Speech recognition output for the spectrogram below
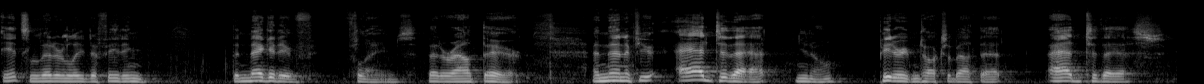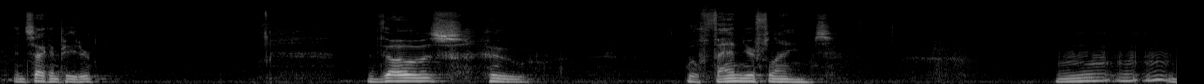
it's literally defeating the negative flames that are out there. And then if you add to that, you know, Peter even talks about that, add to this in 2 Peter, those who will fan your flames. Mm-mm-mm.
